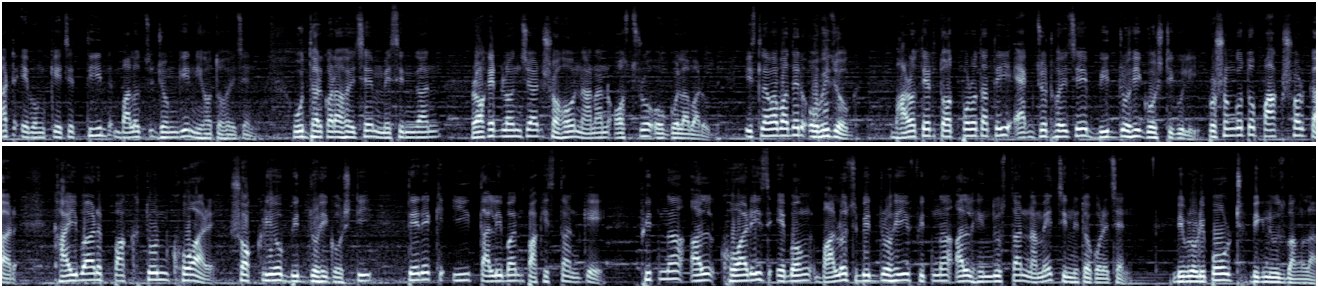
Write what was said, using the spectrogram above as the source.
আট এবং কেচে তিন বালোচ জঙ্গি নিহত হয়েছেন। উদ্ধার করা হয়েছে মেশিনগান রকেট লঞ্চার সহ নানান অস্ত্র ও গোলাবারুদ। ইসলামাবাদের অভিযোগ, ভারতের তৎপরতাতেই একজোট হয়েছে বিদ্রোহী গোষ্ঠীগুলি। প্রসঙ্গত পাক সরকার খাইবার পাখতুনখোয়ার সক্রিয় বিদ্রোহী গোষ্ঠী তেরেক ই তালিবান পাকিস্তানকে ফিতনা আল খোয়ারিজ এবং বালোচ বিদ্রোহী ফিতনা আল হিন্দুস্তান নামে চিহ্নিত করেছেন। Bureau report, big news Bangla.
